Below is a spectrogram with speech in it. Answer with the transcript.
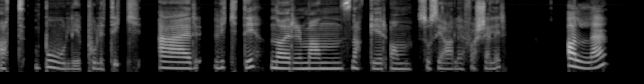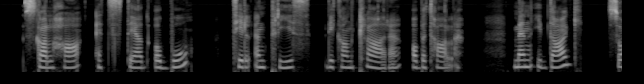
at boligpolitikk er viktig når man snakker om sosiale forskjeller. Alle skal ha et sted å bo til en pris de kan klare å betale. Men i dag så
